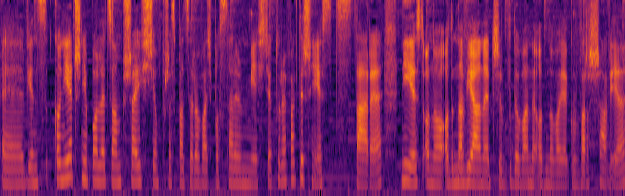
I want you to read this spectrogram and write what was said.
e, więc koniecznie polecam przejść się, przespacerować po Starym Mieście, które faktycznie jest stare, nie jest ono odnawiane czy budowane od nowa jak w Warszawie,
